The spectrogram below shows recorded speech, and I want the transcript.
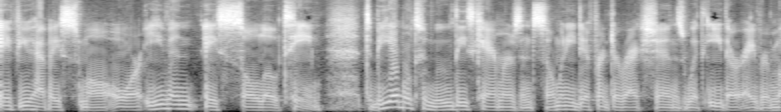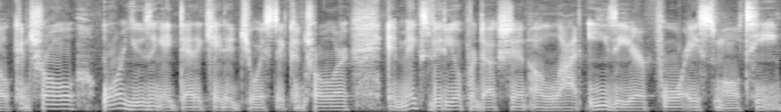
if you have a small or even a solo team to be able to move these cameras in so many different directions with either a remote control or using a dedicated joystick controller. It makes video production a lot easier for a small team.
